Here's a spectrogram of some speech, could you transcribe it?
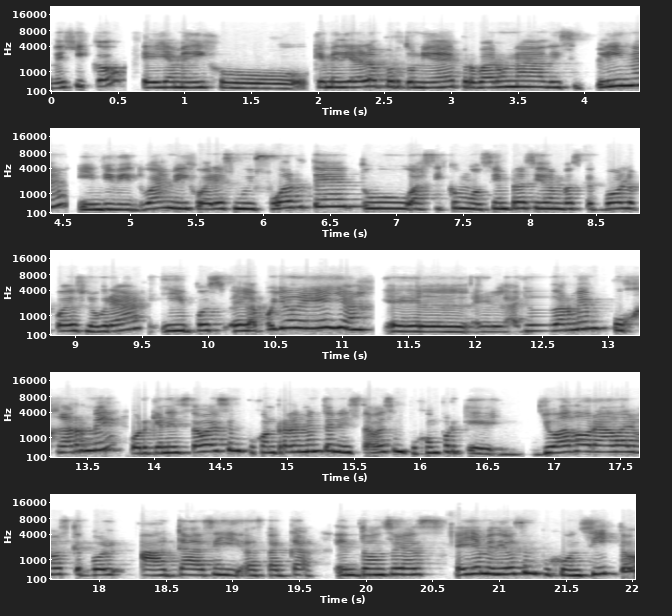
México. Ella me dijo que me diera la oportunidad de probar una disciplina individual. Me dijo, eres muy fuerte, tú así como siempre has sido en básquetbol, lo puedes lograr. Y pues el apoyo de ella, el, ayudarme a empujarme, porque necesitaba ese empujón, realmente necesitaba ese empujón porque yo adoraba el básquetbol acá, así, hasta acá. Entonces, ella me dio ese empujoncito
